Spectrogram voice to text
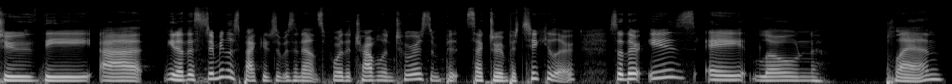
to the uh, you know the stimulus package that was announced for the travel and tourism p- sector in particular. So there is a loan plan,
